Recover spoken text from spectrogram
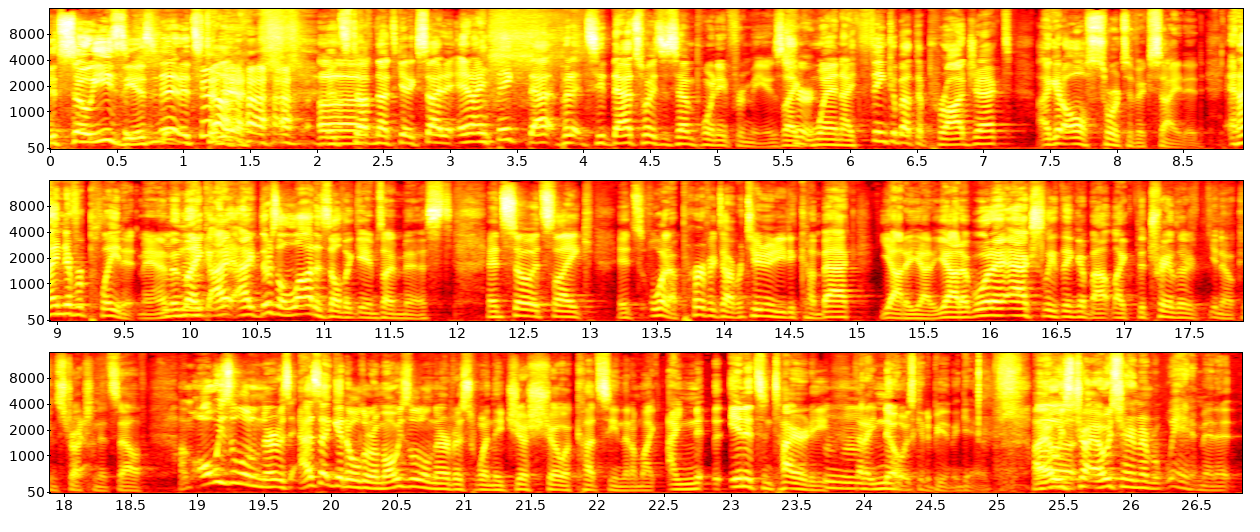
It's so easy, isn't it? It's tough. Uh, it's tough not to get excited. And I think that, but see, that's why it's a 7.8 for me. Is like Sure. when I think about the project, I get all sorts of excited. And I never played it, man. And mm-hmm. like, I, I, there's a lot of Zelda games I missed. And so it's like, it's what a perfect opportunity to come back, yada, yada, yada. But when I actually think about like the trailer, you know, construction itself, I'm always a little nervous. As I get older, I'm always a little nervous when they just show a cutscene that I'm like, I, kn- in its entirety, mm-hmm. that I know is going to be in the game. I always uh, try, I always try to remember, wait a minute.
